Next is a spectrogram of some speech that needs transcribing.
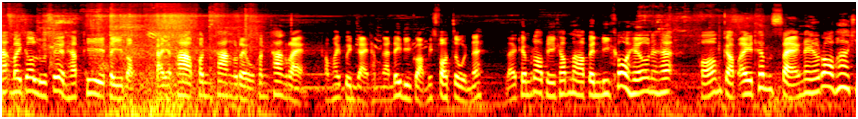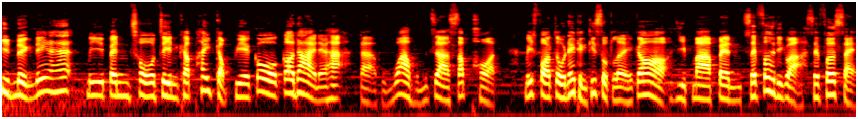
ฮะไม่ก็ลูเซียนครับที่ตีแบบกายภาพค่อนข้างเร็วค่อนข้างแรงทำให้ปืนใหญ่ทำงานได้ดีกว่ามิสฟอร์จูนนะและเทมรอบนี้ครับมาเป็นดีโคเฮลนะฮะ พร้อมกับไอเทมแสงในรอบ5ขีดหนึ่งนี่นะฮะ มีเป็นโชจินครับให้กับเวียโก้ก็ได้นะฮะ แต่ผมว่าผมจะซับพอร์ตมิดฟอร์จูนให้ถึงที่สุดเลยก็หยิบมาเป็นเซฟเฟอร์ดีกว่าเซฟเฟอร์แสง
